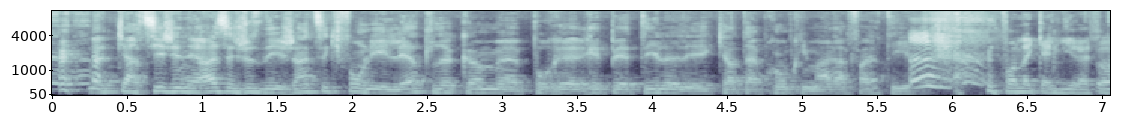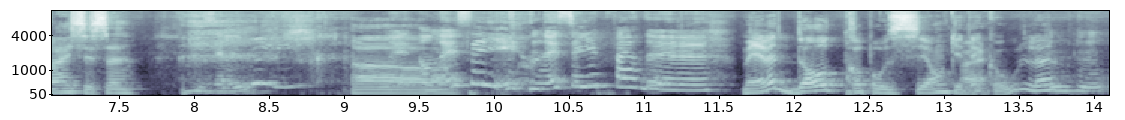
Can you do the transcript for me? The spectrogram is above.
Notre quartier général, c'est juste des gens tu sais, qui font les lettres là, comme euh, pour répéter là, les... quand t'apprends en primaire à faire tes. Ils font de la calligraphie. Ouais, c'est ça. Ils aiment les livres. Ah. On a essayé. On a essayé faire de. Mais il y avait d'autres propositions qui étaient Ouais. cool. Là. Mhm.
